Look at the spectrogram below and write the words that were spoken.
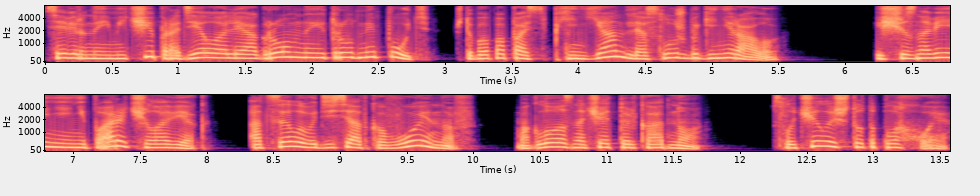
Северные мечи проделали огромный и трудный путь, чтобы попасть в Пхеньян для службы генералу. Исчезновение не пары человек, а целого десятка воинов могло означать только одно — случилось что-то плохое.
